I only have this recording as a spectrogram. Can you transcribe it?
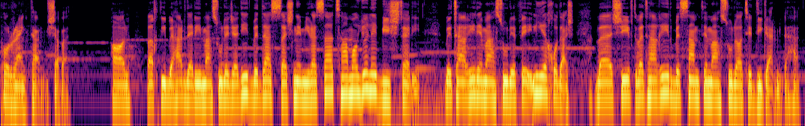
پررنگتر می شود حال وقتی به هر دلیل محصول جدید به دستش نمی رسد تمایل بیشتری به تغییر محصول فعلی خودش و شیفت و تغییر به سمت محصولات دیگر می دهد.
